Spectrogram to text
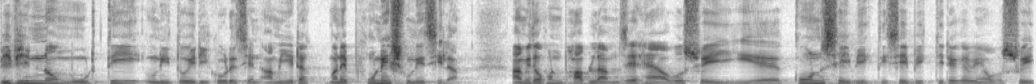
বিভিন্ন মূর্তি উনি তৈরি করেছেন আমি এটা মানে ফোনে শুনেছিলাম। আমি তখন ভাবলাম যে হ্যাঁ অবশ্যই কোন সেই ব্যক্তি? সেই ব্যক্তিটাকে আমি অবশ্যই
